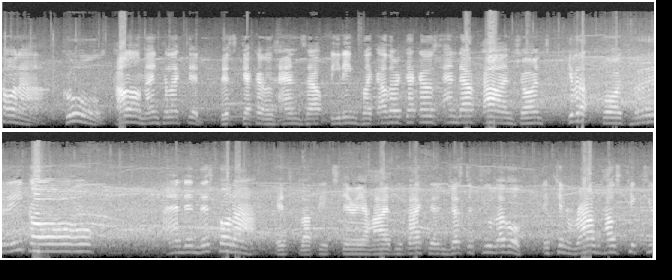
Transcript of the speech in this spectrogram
Corner, cool, calm, and collected, this gecko hands out feedings like other geckos hand out car insurance. Give it up for Treecko! And in this corner, its fluffy exterior hides the fact that in just a few levels, it can roundhouse kick you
